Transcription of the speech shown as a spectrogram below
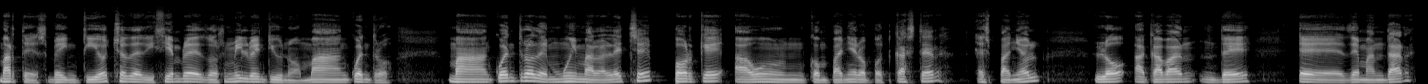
Martes 28 de diciembre de 2021. Me encuentro, me encuentro de muy mala leche porque a un compañero podcaster español lo acaban de eh, demandar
